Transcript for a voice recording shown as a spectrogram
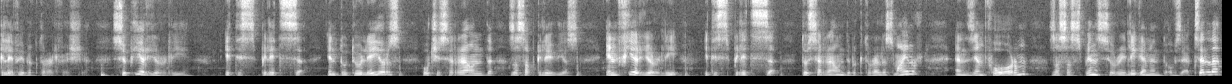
clavipectoral fascia. Superiorly, it splits into two layers which surround the subclavius. Inferiorly, it splits to surround the pectoralis minor and then form the suspensory ligament of the axilla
